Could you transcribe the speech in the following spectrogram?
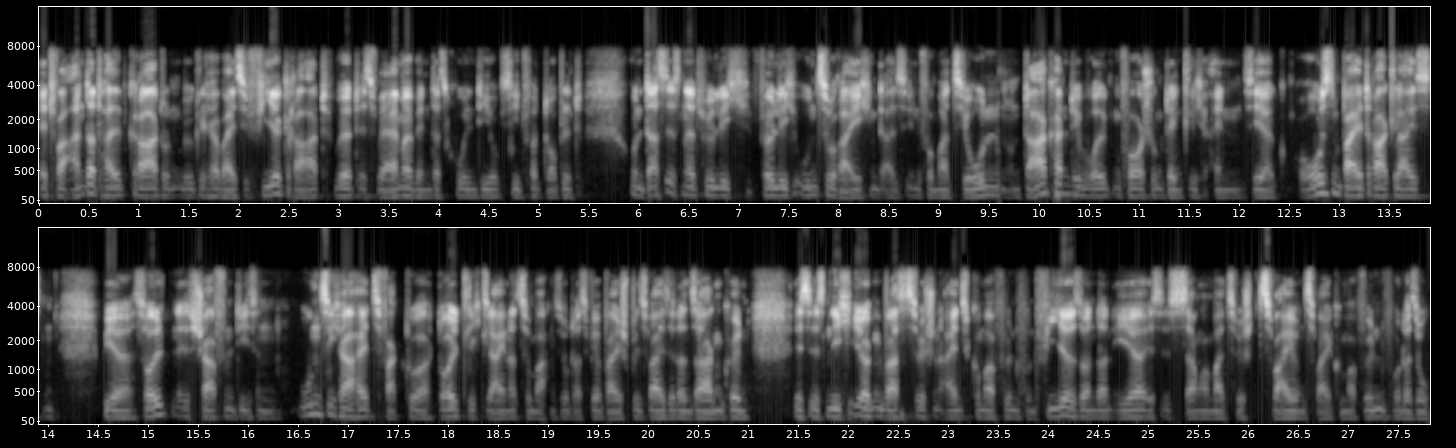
etwa anderthalb Grad und möglicherweise vier Grad wird es wärmer, wenn das Kohlendioxid verdoppelt. Und das ist natürlich völlig unzureichend als Information. Und da kann die Wolkenforschung, denke ich, einen sehr großen Beitrag leisten. Wir sollten es schaffen, diesen Unsicherheitsfaktor deutlich kleiner zu machen, sodass wir beispielsweise dann sagen können, es ist nicht irgendwas zwischen 1,5 und 4, sondern eher es ist, sagen wir mal, zwischen 2 und 2,5 oder so.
